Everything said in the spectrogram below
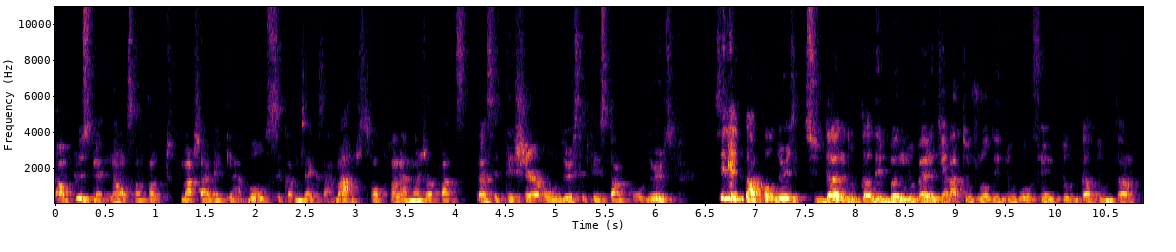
en plus maintenant, on s'entend que tout marche avec la bourse, c'est comme ça que ça marche. Si on prend la majeure partie du temps, c'était shareholders, c'était stockholders. Si les stockholders, tu donnes tout le temps des bonnes nouvelles, qu'il y aura toujours des nouveaux films tout le temps, tout le temps.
